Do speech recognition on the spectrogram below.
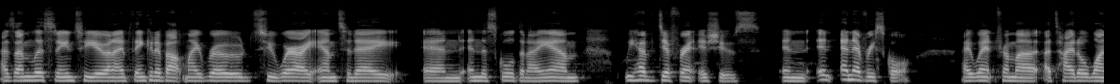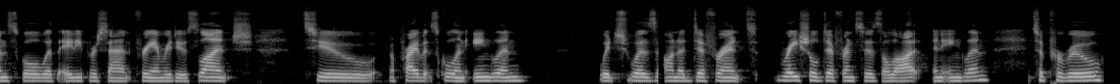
as I'm listening to you and I'm thinking about my road to where I am today and in the school that I am. We have different issues in in, in every school. I went from a, a Title One school with 80% free and reduced lunch to a private school in England which was on a different racial differences a lot in England, to Peru,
